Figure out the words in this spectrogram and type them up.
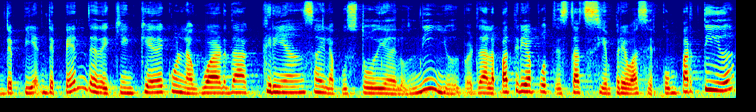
depende de quien quede con la guarda, crianza y la custodia de los niños, ¿verdad? La patria potestad siempre va a ser compartida,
